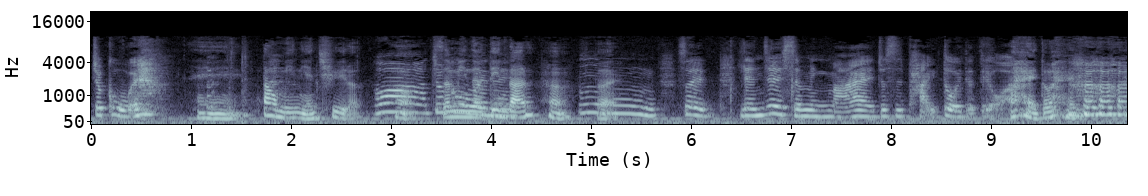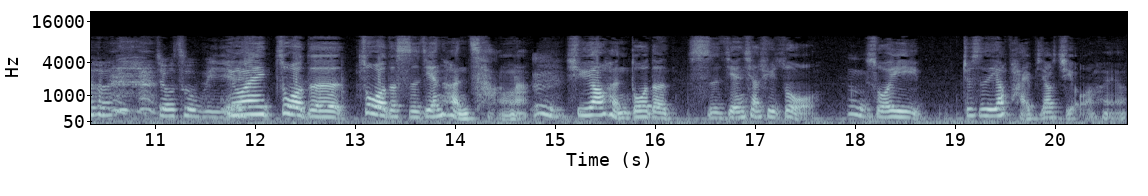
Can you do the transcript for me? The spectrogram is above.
就久诶。哎，到明年去了。哇，神明的订单，嗯，对。所以连这神明嘛，哎，就是排队的对啊。哎，对。就出名。因为做的做的时间很长啊，嗯，需要很多的时间下去做，嗯，所以。就是要排比较久啊，系啊！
